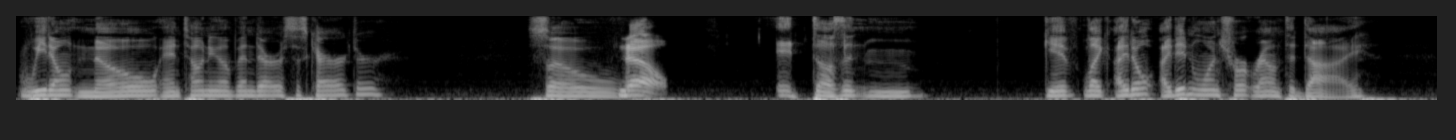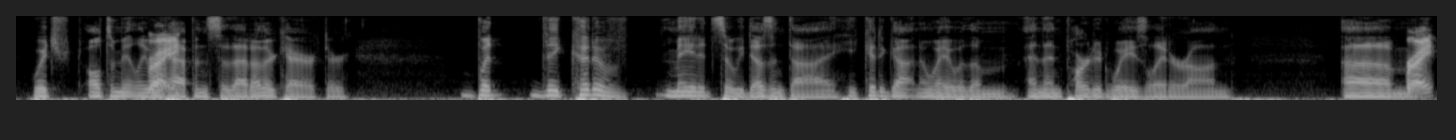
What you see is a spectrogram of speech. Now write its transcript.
we don't know Antonio Banderas' character. So No. it doesn't give like I don't I didn't want short round to die, which ultimately Right. what happens to that other character. But they could have made it so he doesn't die. He could have gotten away with them and then parted ways later on. Um, Right.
